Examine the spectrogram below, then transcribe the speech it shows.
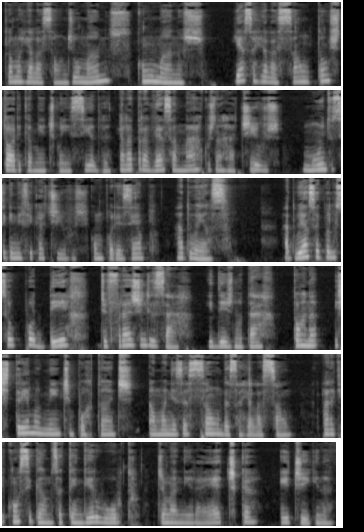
que é uma relação de humanos com humanos. E essa relação, tão historicamente conhecida, ela atravessa marcos narrativos muito significativos, como por exemplo a doença. A doença, pelo seu poder de fragilizar e desnudar, torna extremamente importante a humanização dessa relação para que consigamos atender o outro de maneira ética e digna.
